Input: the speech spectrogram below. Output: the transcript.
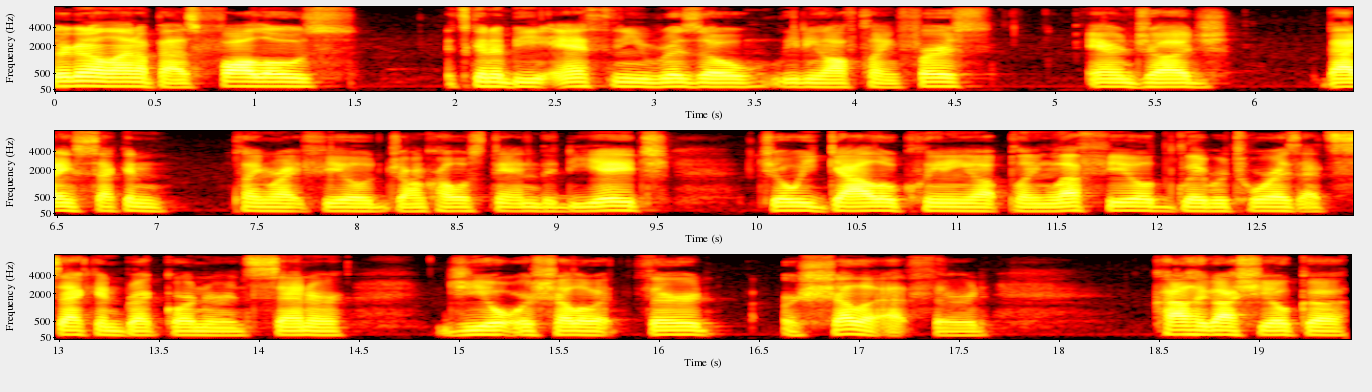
they're going to line up as follows. It's going to be Anthony Rizzo leading off playing first, Aaron Judge batting second, playing right field, Giancarlo Stanton, the DH, Joey Gallo cleaning up, playing left field, Gleyber Torres at second, Brett Gardner in center, Gio Urshela at third, Urshela at third, Kyle Higashioka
